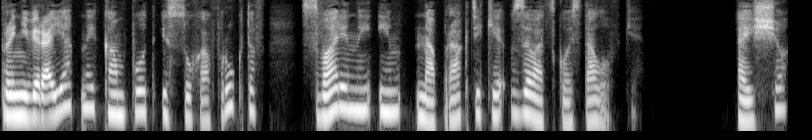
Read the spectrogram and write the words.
про невероятный компот из сухофруктов, сваренный им на практике в заводской столовке. А еще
